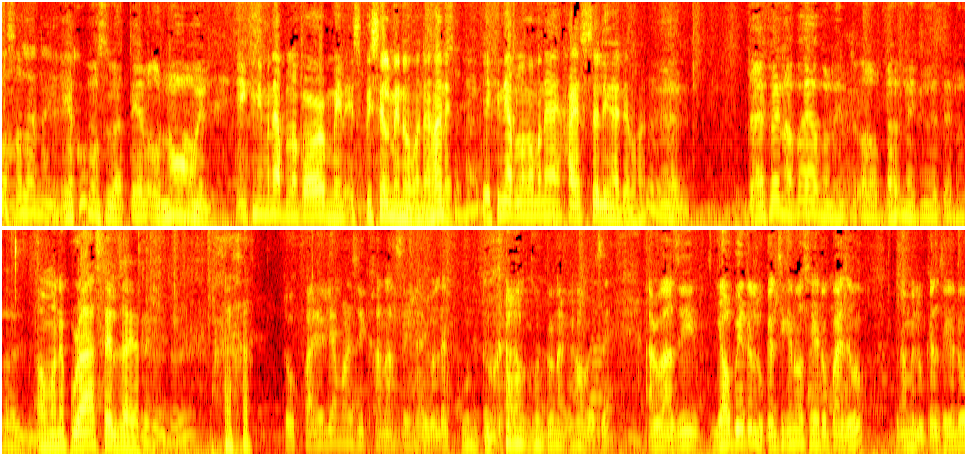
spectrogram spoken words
মছলা নাই। একো মছলা তেল ন অইল এইখিনি মানে আপোনালোকৰ স্পেচিয়েল মেনু মানে হয় নাই? এইখিনি আপোনালোকৰ মানে হাইষ্ট চেলিং আইটেম হয়। ড্ৰাই ফ্ৰাই নাপায় আপুনি নিদিলে তেনেকুৱা অঁ মানে পুৰা চেল যায় ইয়াতে তো ফাইনেলি আমাৰ যি খানা আছে খাই গ'লে কোনটো খাওঁ কোনটো নাখাওঁ হৈছে আৰু আজি ইয়াৰ উপৰি এটা লোকেল চিকেনো আছে সেইটো পাই যাব। কিন্তু আমি লোকেল চিকেনটো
